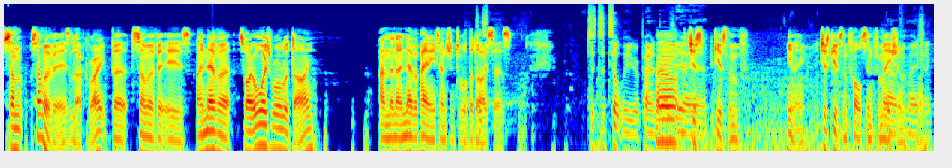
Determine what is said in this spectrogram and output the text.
some some of it is luck, right? But some of it is I never. So I always roll a die, and then I never pay any attention to what the die says. Just to tilt what your opponent Well. Yeah, it just yeah. gives them, you know, it just gives them false No information. information.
